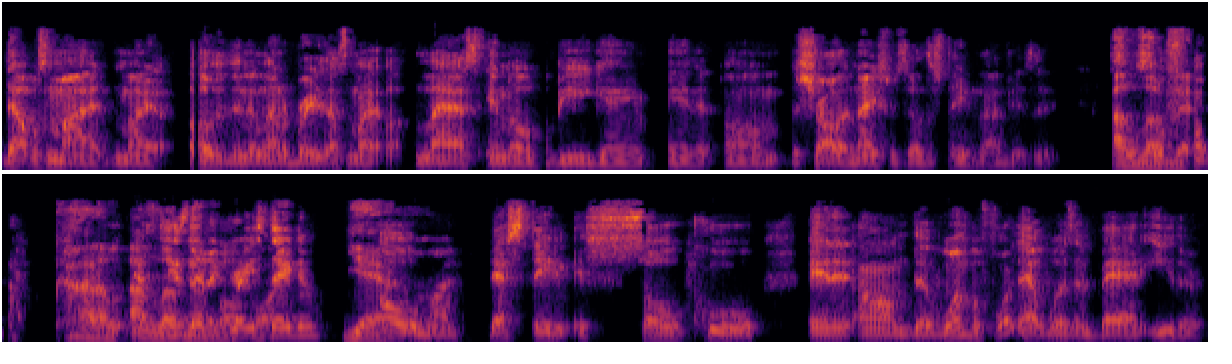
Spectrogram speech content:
that was my my other than Atlanta Braves, that's my last MLB game. And um the Charlotte Knights was the other stadium I visited. I So- love so that. God, I, I love Isn't that, a great stadium? Yeah, Oh my, that stadium is so cool. And it, um, the one before that wasn't bad either.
